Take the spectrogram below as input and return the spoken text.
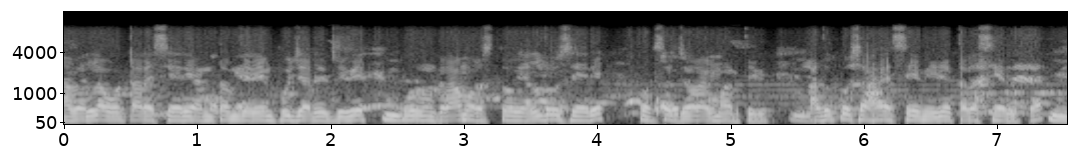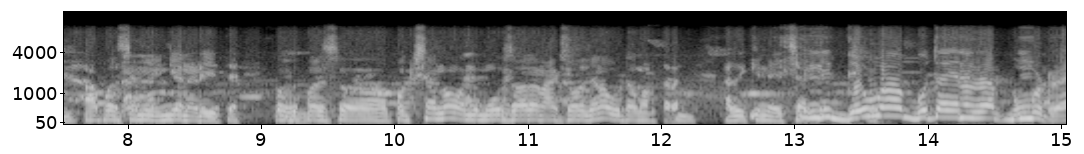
ನಾವೆಲ್ಲ ಒಟ್ಟಾರೆ ಸೇರಿ ಅಂತಂದಿರಿ ಏನ್ ಪೂಜಾರಿ ಇದ್ದೀವಿ ಊರಿನ ಗ್ರಾಮಸ್ಥರು ಎಲ್ಲರೂ ಸೇರಿ ಪಕ್ಷ ಜೋರಾಗಿ ಮಾಡ್ತೀವಿ. ಅದಕ್ಕೂ ಸಹ ಸೇಮ್ ಇದೇ ತರ ಸೇರುತ್ತೆ. ಆ ಪರ್ಸನ್ ಹಿಂಗೆ ನಡೆಯುತ್ತೆ. ಪಕ್ಷನೂ ಒಂದು ಮೂರ್ ಸಾವಿರ ನಾಲ್ಕು ಸಾವಿರ ಜನ ಊಟ ಮಾಡ್ತಾರೆ. ಅದಕ್ಕಿಂತ ಹೆಚ್ಚಾಗಿ. ದೇವ ದೆವ್ವ ಭೂತ ಏನಾರ ಬಂದ್ಬಿಟ್ರೆ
